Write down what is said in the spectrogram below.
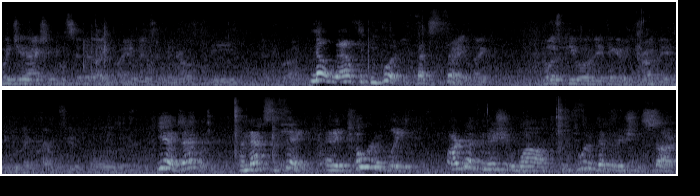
would you actually consider like vitamins and minerals to be a drug? No, I don't think we would. That's the thing. Right? Like most people when they think of a drug, they think of like pharmaceuticals or Yeah, exactly. And that's the thing. And intuitively, our definition, while intuitive definitions suck,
